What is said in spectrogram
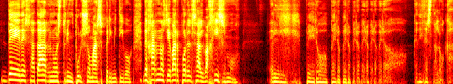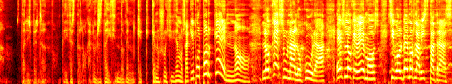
de desatar nuestro impulso más primitivo, dejarnos llevar por el salvajismo. El pero, pero, pero, pero, pero, pero, pero. ¿Qué dice esta loca? Estaréis pensando. ¿Qué dice esta loca que nos está diciendo que, que- nos suicidemos aquí? Pues ¿por qué no? Lo que es una locura es lo que vemos si volvemos la vista atrás.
